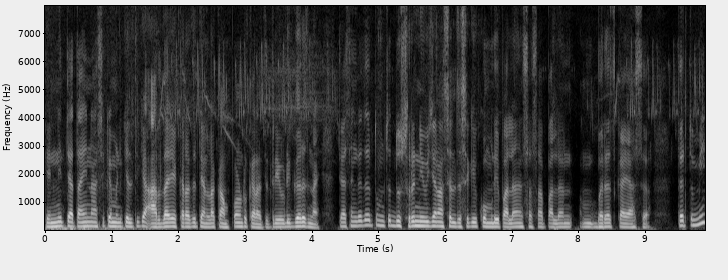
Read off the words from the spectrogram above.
त्यांनी त्या ताईनं अशी कमेंट केली होती की अर्धा एकराचं त्यांना कंपाऊंड करायचं तर एवढी गरज नाही. त्यासंग जर तुमचं दुसरं नियोजन असेल जसं की कोंबडी पालन ससा पालन बरंच काय असं तर तुम्ही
